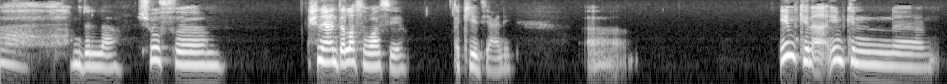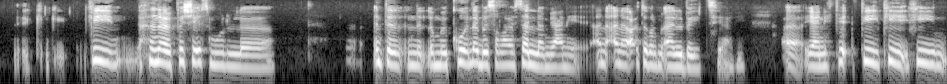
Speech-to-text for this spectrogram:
آه الحمد لله. شوف إحنا عند الله سواسية أكيد يعني. آه يمكن يمكن آه، في إحنا نعرف في شيء اسمه أنت لما يكون النبي صلى الله عليه وسلم يعني أنا أنا أعتبر من ال البيت يعني. آه يعني في في في في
